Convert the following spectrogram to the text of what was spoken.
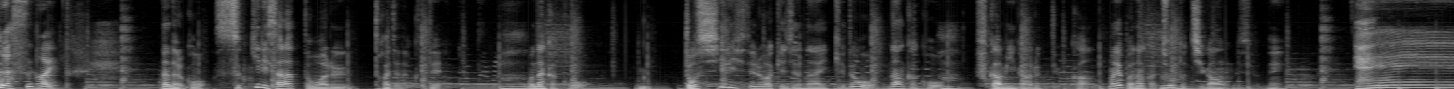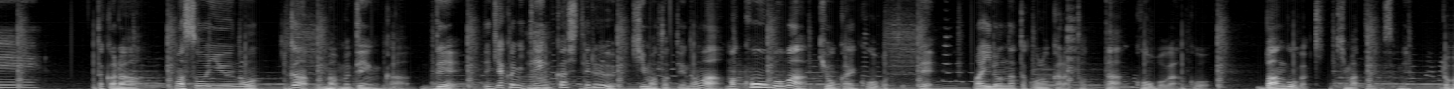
ーがすごい、なんだろうこうすっきりさらっと終わるとかじゃなくてうん。もうなんかこうどっしりしてるわけじゃないけどなんかこう、うん。深みがあるっていうか、まあ、やっぱなんかちょっと違うんですよね、へえだから、まあ、そういうのが、まあ、無添加でで逆に添加してる木本っていうのは、まあ、酵母は境界酵母って言って、まあ、いろんなところから取った酵母がこう番号がき決まってるんですよね。6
